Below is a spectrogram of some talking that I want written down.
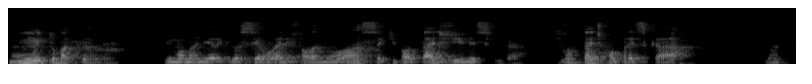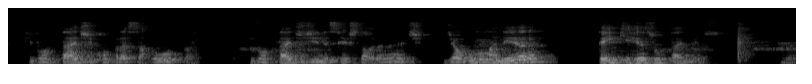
muito bacana. De uma maneira que você olha e fala: nossa, que vontade de ir nesse lugar, que vontade de comprar esse carro, né? Que vontade de comprar essa roupa, que vontade de ir nesse restaurante. De alguma maneira, tem que resultar nisso. Né?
